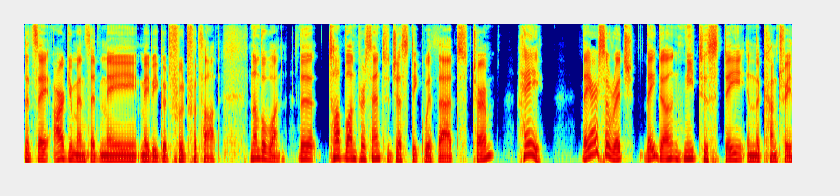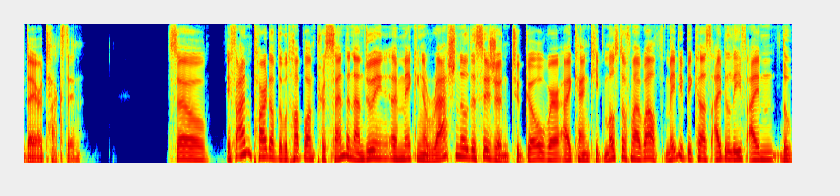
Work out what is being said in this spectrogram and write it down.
let's say arguments that may may be good food for thought. Number 1, the top 1% to just stick with that term. Hey, they are so rich, they don't need to stay in the country they are taxed in. So if I'm part of the top 1% and I'm doing uh, making a rational decision to go where I can keep most of my wealth, maybe because I believe I'm the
